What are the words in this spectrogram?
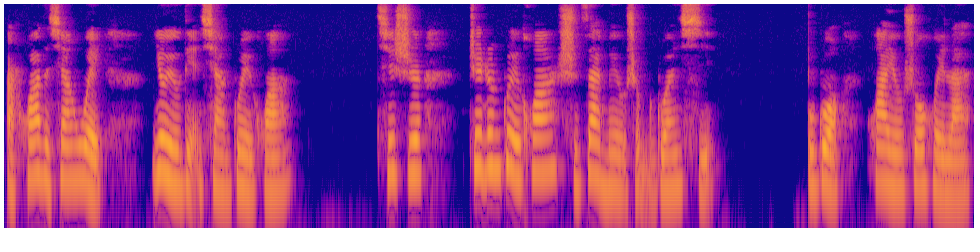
而花的香味又有点像桂花。其实这跟桂花实在没有什么关系。不过话又说回来，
